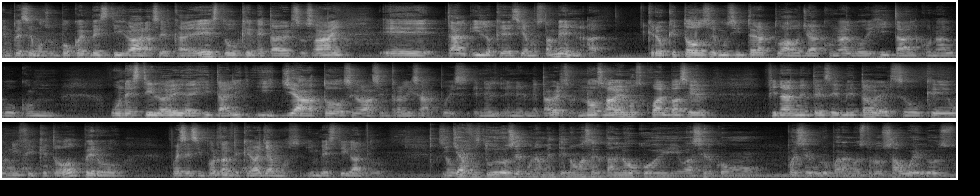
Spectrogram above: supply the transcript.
empecemos un poco a investigar acerca de esto, qué metaversos hay, eh, tal, y lo que decíamos también, ah, creo que todos hemos interactuado ya con algo digital, con algo, con un estilo de vida digital y, y ya todo se va a centralizar pues en el, en el metaverso. No sabemos cuál va a ser finalmente ese metaverso que unifique todo, pero pues es importante que vayamos investigando y que a futuro seguramente no va a ser tan loco y va a ser como, pues seguro para nuestros abuelos,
